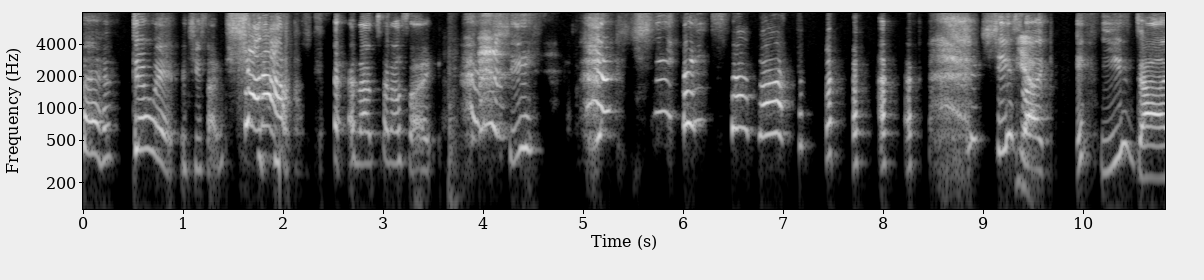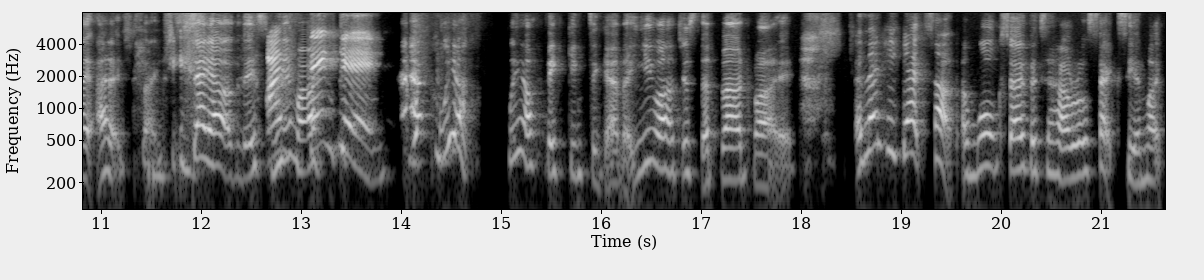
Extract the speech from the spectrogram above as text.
Beth, do it. And she's like, shut up. and that's when I was like, she, she hates that man. she's Yeah. like, if you die, and she's like, She- stay out of this. I'm are- thinking. we are we are thinking together. You are just the third party. And then he gets up and walks over to her all sexy and like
